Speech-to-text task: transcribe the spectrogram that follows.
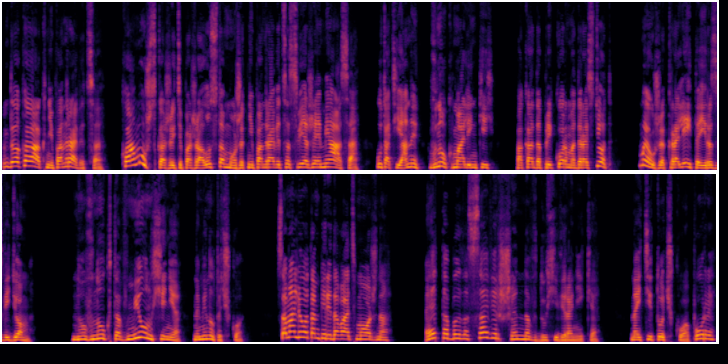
Да как не понравится? Кому ж, скажите, пожалуйста, может не понравиться свежее мясо? У Татьяны внук маленький. Пока до прикорма дорастет, мы уже кролей-то и разведем. Но внук-то в Мюнхене, на минуточку. Самолетом передавать можно. Это было совершенно в духе Вероники. Найти точку опоры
